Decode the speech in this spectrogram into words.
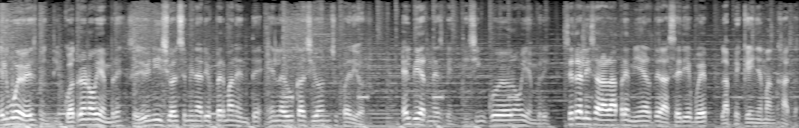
El jueves 24 de noviembre se dio inicio al seminario permanente en la educación superior. El viernes 25 de noviembre se realizará la premier de la serie web La Pequeña Manhattan,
